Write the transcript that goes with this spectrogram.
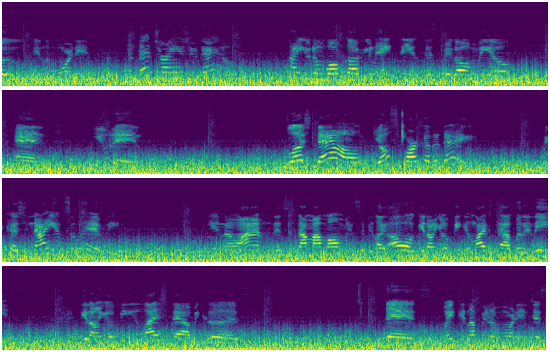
food in the morning, and that drains you down. Woke up, you ate these this big old meal, and you done flush down your spark of the day because now you're too heavy. You know, I'm. This is not my moment to be like, oh, get on your vegan lifestyle, but it is. Get on your vegan lifestyle because that's waking up in the morning just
